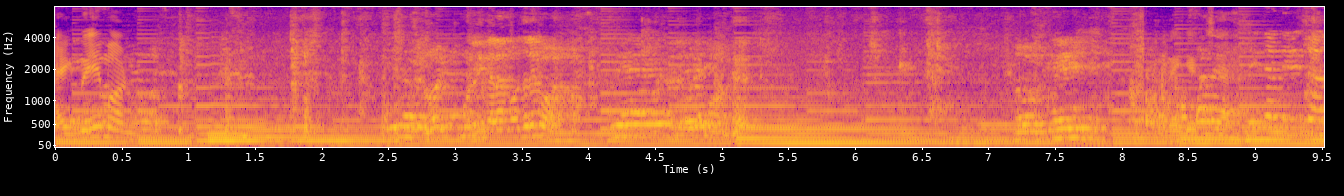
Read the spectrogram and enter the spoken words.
Ay Behemon. Muli ka lang mo dali mo. Okay. Nagit siya. Pari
